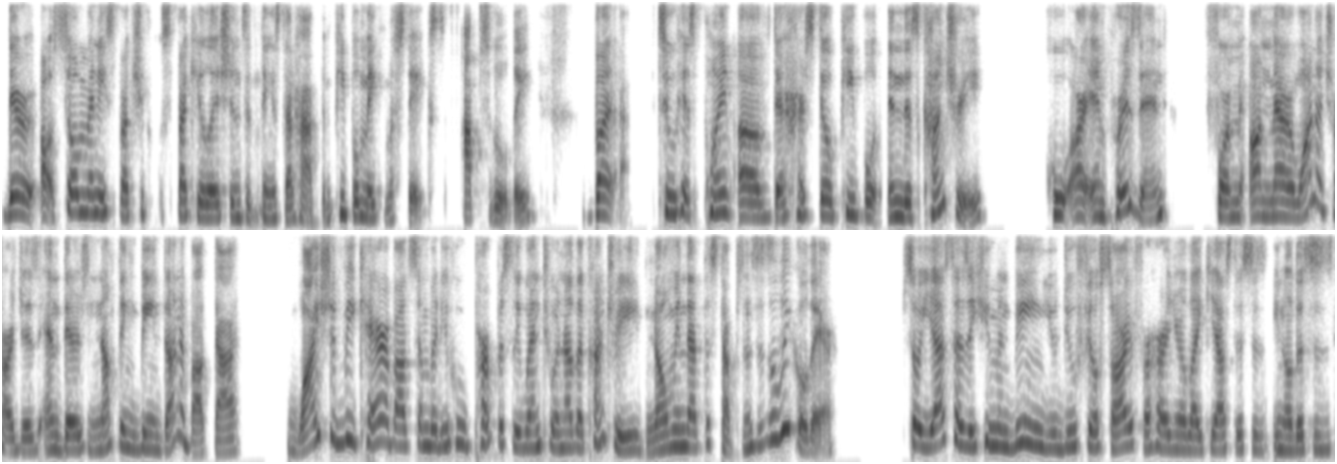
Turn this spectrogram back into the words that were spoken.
there are so many spec- speculations and things that happen. People make mistakes absolutely. But to his point of there are still people in this country who are imprisoned for on marijuana charges and there's nothing being done about that why should we care about somebody who purposely went to another country knowing that the substance is illegal there so yes as a human being you do feel sorry for her and you're like yes this is you know this is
